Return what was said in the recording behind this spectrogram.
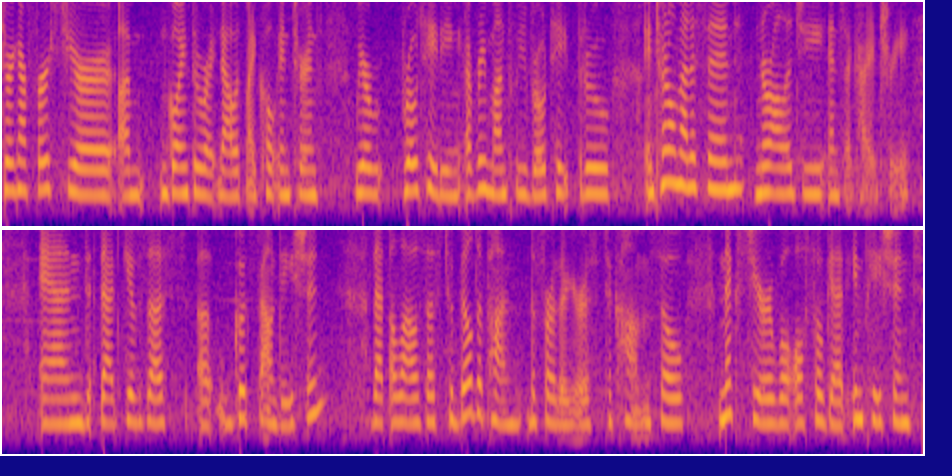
During our first year, I'm going through right now with my co interns, we are rotating every month, we rotate through internal medicine, neurology, and psychiatry. And that gives us a good foundation that allows us to build upon the further years to come. So next year, we'll also get inpatient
